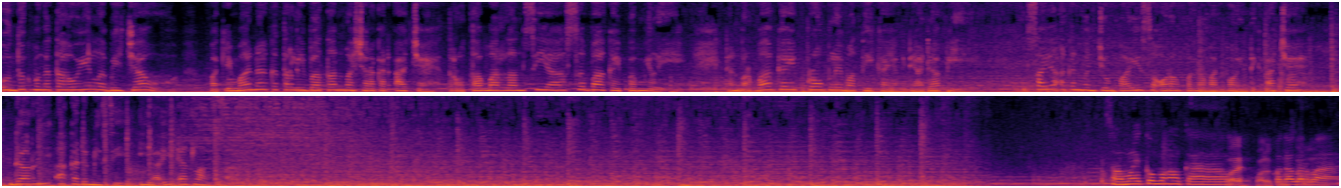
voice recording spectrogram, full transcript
Untuk mengetahui lebih jauh bagaimana keterlibatan masyarakat Aceh, terutama lansia sebagai pemilih, dan berbagai problematika yang dihadapi, saya akan menjumpai seorang pengamat politik Aceh dari Akademisi IAIN Langsa. Assalamualaikum Bang Alkal. Waalaikumsalam. Apa kabar Bang?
